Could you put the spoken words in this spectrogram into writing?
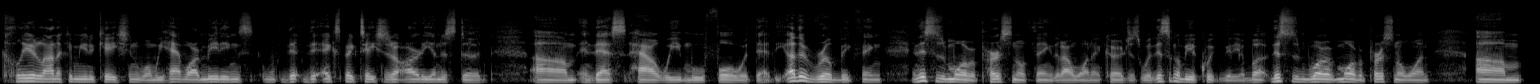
clear line of communication. When we have our meetings, the, the expectations are already understood. Um, and that's how we move forward with that. The other real big thing, and this is more of a personal thing that I want to encourage us with. This is going to be a quick video, but this is more, more of a personal one. Um,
